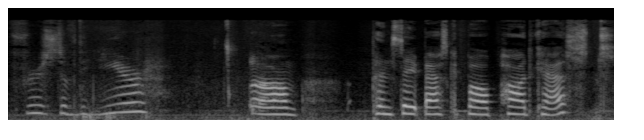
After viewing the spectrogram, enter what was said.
first of the year um, Penn State basketball podcast.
